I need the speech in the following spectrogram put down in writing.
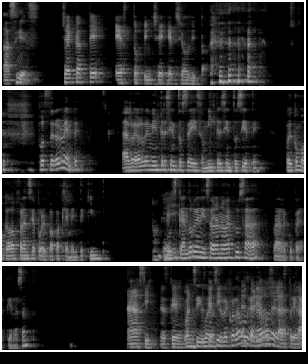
Así es. Chécate esto, pinche Ezio Auditor. Posteriormente, alrededor de 1306 o 1307, fue convocado a Francia por el Papa Clemente V, buscando organizar una nueva cruzada para recuperar Tierra Santa. Ah, sí, es que, bueno, Sí, es bueno, que sí. si recordamos, el periodo de en las la primera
